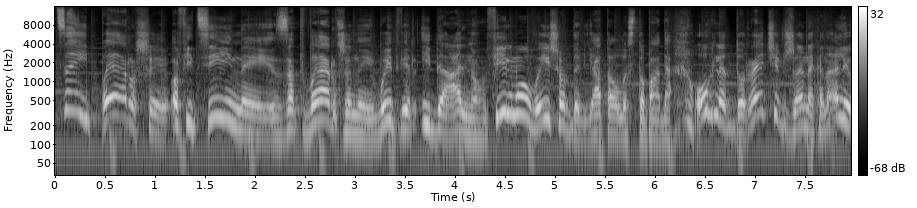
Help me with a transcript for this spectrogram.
Цей перший офіційний затверджений витвір ідеального фільму вийшов 9 листопада. Огляд, до речі, вже на каналі.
